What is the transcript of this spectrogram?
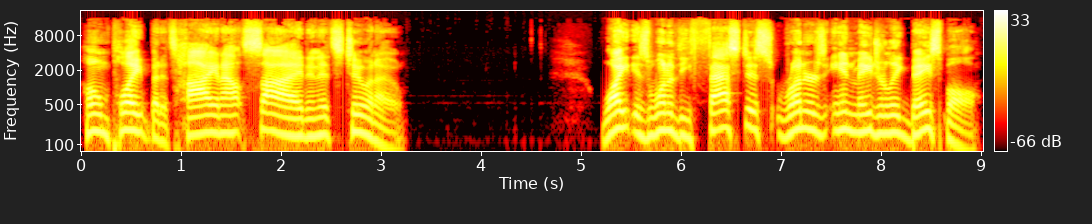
home plate, but it's high and outside, and it's 2 0. White is one of the fastest runners in Major League Baseball.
